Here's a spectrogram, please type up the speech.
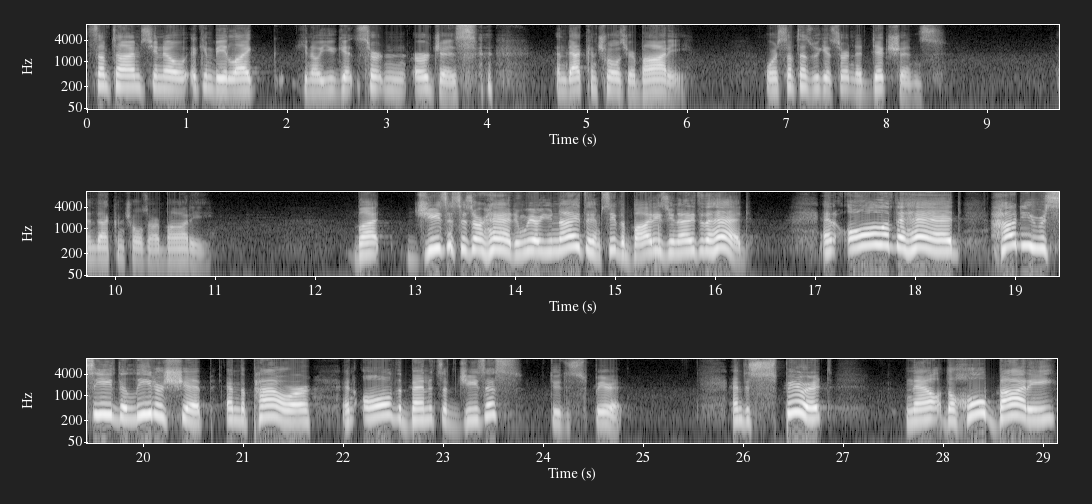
sometimes, you know, it can be like you know, you get certain urges and that controls your body. Or sometimes we get certain addictions and that controls our body. But Jesus is our head and we are united to him. See, the body is united to the head. And all of the head, how do you receive the leadership and the power and all the benefits of Jesus? Through the Spirit. And the Spirit, now, the whole body,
